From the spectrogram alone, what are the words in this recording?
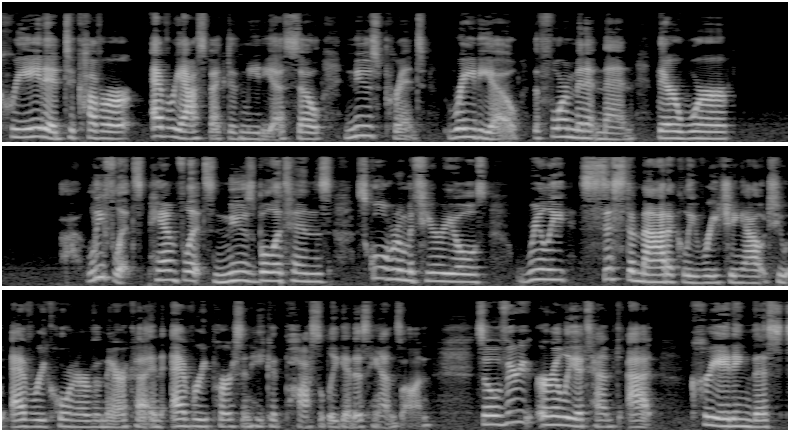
created to cover every aspect of media. So, newsprint, radio, the Four Minute Men, there were uh, leaflets, pamphlets, news bulletins, schoolroom materials, really systematically reaching out to every corner of America and every person he could possibly get his hands on. So, a very early attempt at creating this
